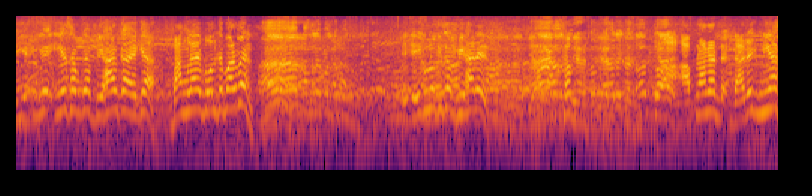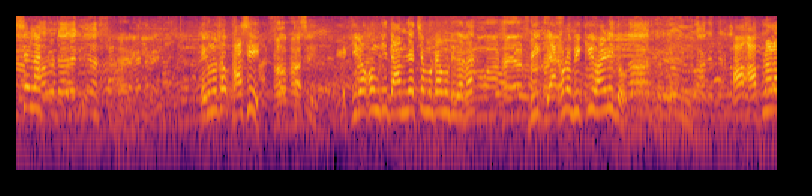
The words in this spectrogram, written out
ये ये ये सब क्या बिहार का है क्या বাংলায় বলতে পারবেন হ্যাঁ বাংলা বলতে পারবো এ- এইগুলো কি সব বিহারের সব তো আপনারা ডাইরেক্ট নিয়ে আসছেন না ডাইরেক্ট নিয়ে আসছি এগুলো সব খাসি সব খাসি কীরকম কি দাম যাচ্ছে মোটামুটি দাদা? এখনও বিক্রি হয়নি তো আপনারা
